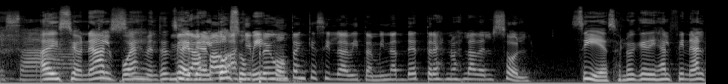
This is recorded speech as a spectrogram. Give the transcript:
Exacto, adicional, pues, sí. ¿me entiendes? Ahí Mira, viene el Pau, aquí consumismo. preguntan que si la vitamina D3 no es la del sol. Sí, eso es lo que dije al final.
